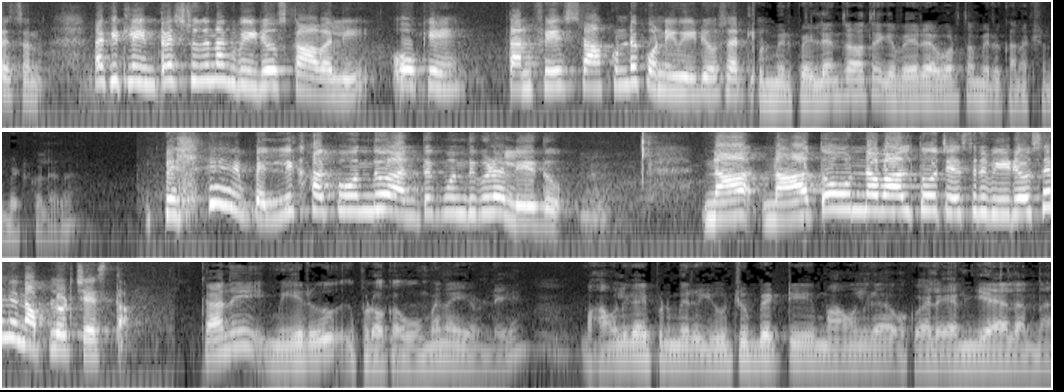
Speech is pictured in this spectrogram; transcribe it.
వేసాను నాకు ఇట్లా ఇంట్రెస్ట్ ఉంది నాకు వీడియోస్ కావాలి. ఓకే తన ఫేస్ రాకుండా కొన్ని వీడియోస్ అట్లా. ఇప్పుడు మీరు పెళ్ళైన తర్వాత ఇక వేరే ఎవరితో మీరు కనెక్షన్ పెట్టుకోలేదా? పెళ్ళి పెళ్ళి కాకముందు అంతకుముందు కూడా లేదు. నా నాతో ఉన్న వాళ్ళతో చేసిన వీడియోసే నేను అప్లోడ్ చేస్తా. కానీ మీరు ఇప్పుడు ఒక ఉమెన్ అయ్యి ఉండి మామూలుగా ఇప్పుడు మీరు యూట్యూబ్ పెట్టి మామూలుగా ఒకవేళ ఎర్న్ చేయాలన్నా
